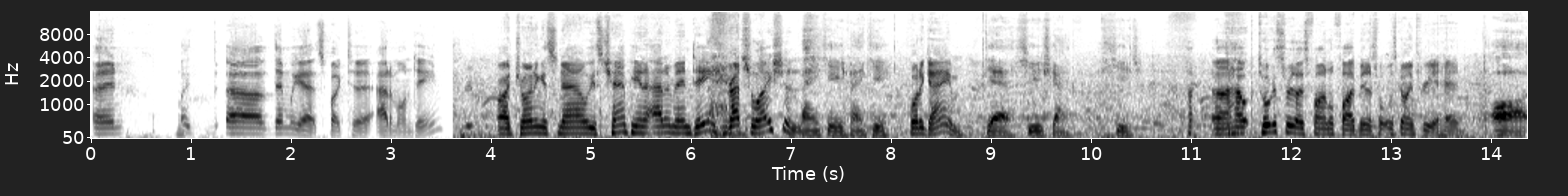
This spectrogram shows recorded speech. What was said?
And like, uh, then we uh, spoke to Adam Ondine. All right, joining us now is champion Adam Endine. Congratulations. Thank you, thank you. What a game. Yeah, huge game. Huge. Uh, how, talk us through those final five minutes. What was going through your head? Oh,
